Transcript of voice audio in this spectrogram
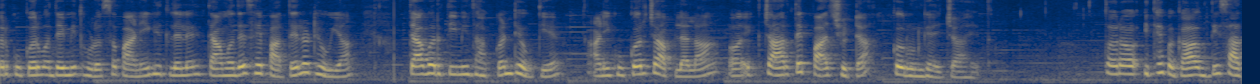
तर कुकरमध्ये मी थोडंसं पाणी घेतलेलं आहे. त्यामध्येच हे पातेलं ठेवूया. त्यावरती मी झाकण ठेवते आहे आणि कुकरच्या आपल्याला एक चार ते पाच शिट्या करून घ्यायच्या आहेत. तर इथे बघा अगदी सात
